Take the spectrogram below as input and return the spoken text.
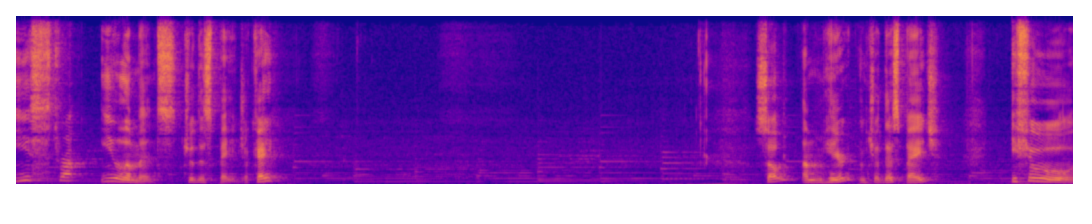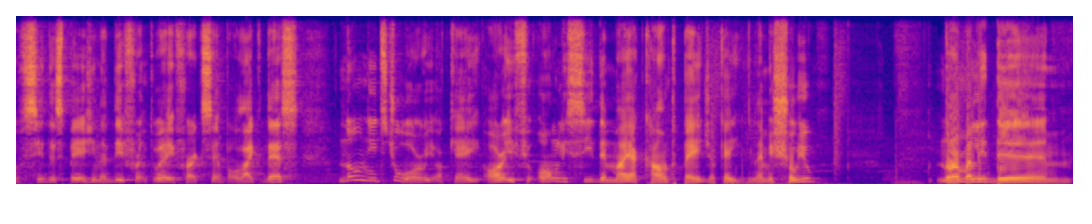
extra elements to this page okay? So I'm here into this page. If you see this page in a different way for example like this no need to worry okay? Or if you only see the my account page okay? Let me show you normally the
